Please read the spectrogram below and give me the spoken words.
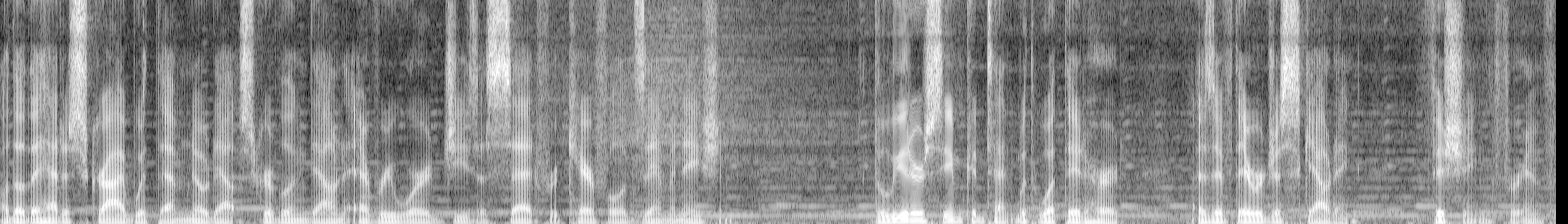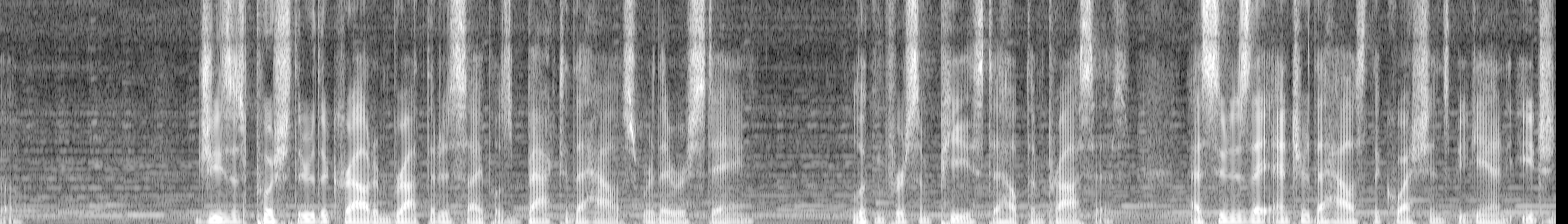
Although they had a scribe with them, no doubt scribbling down every word Jesus said for careful examination. The leaders seemed content with what they'd heard, as if they were just scouting, fishing for info. Jesus pushed through the crowd and brought the disciples back to the house where they were staying, looking for some peace to help them process. As soon as they entered the house, the questions began, each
